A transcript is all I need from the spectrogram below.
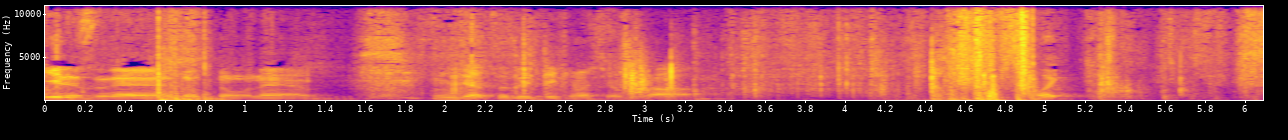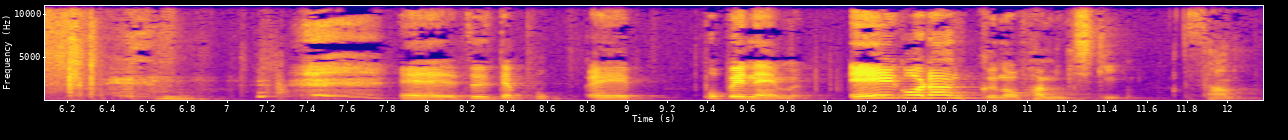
いいですね、とってもね。じゃあ続いていきましょうか。はい。えー、続いてポ、えー、ポペネーム、英語ランクのファミチキさん。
